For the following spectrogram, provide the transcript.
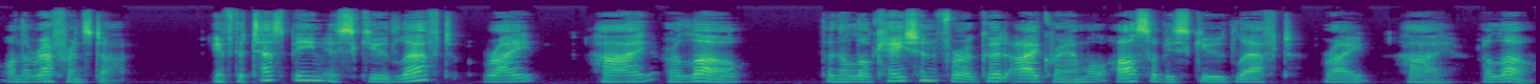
on the reference dot. If the test beam is skewed left, right, high, or low, then the location for a good I-gram will also be skewed left, right, high, or low.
